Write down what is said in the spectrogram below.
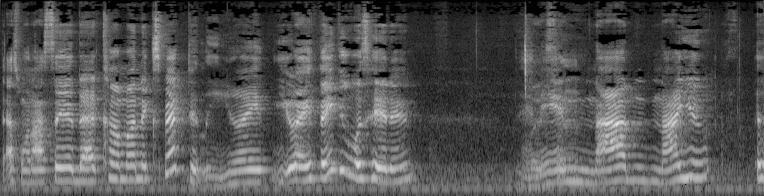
That's when I said that come unexpectedly. You ain't you ain't think it was hidden, and Listen. then now now you.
